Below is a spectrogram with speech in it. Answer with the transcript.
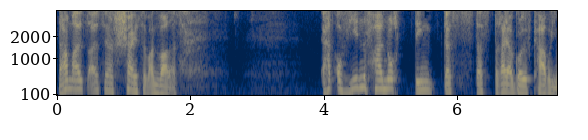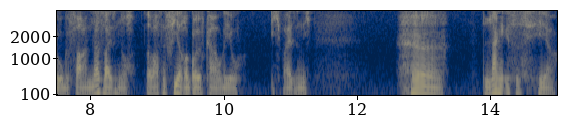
Damals, als er scheiße, wann war das? Er hat auf jeden Fall noch den, das, das Dreier Golf Cabrio gefahren. Das weiß ich noch. Oder war es ein Vierer Golf Cabrio? Ich weiß es nicht. Hm. Lange ist es her.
